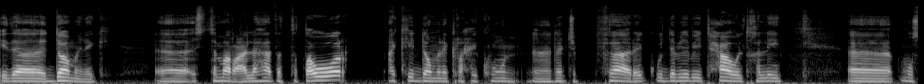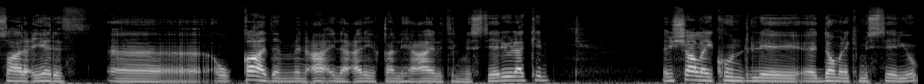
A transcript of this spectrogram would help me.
إذا دومينيك آه، استمر على هذا التطور أكيد دومينيك راح يكون آه نجم فارق. وال WWE تحاول تخليه مصارع يرث أو قادم من عائلة عريقة اللي هي عائلة الميستيريو. لكن إن شاء الله يكون لدومينيك ميستيريو.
